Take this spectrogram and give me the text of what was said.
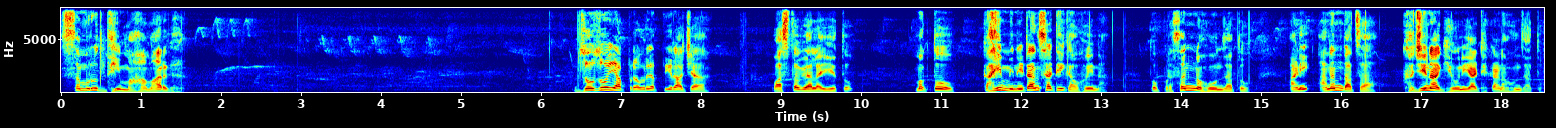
समृद्धी महामार्ग. जो जो या प्रवृत्तीराच्या वास्तव्याला येतो मग तो काही मिनिटांसाठी का होईना तो प्रसन्न होऊन जातो आणि आनंदाचा खजिना घेऊन या ठिकाणाहून जातो.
